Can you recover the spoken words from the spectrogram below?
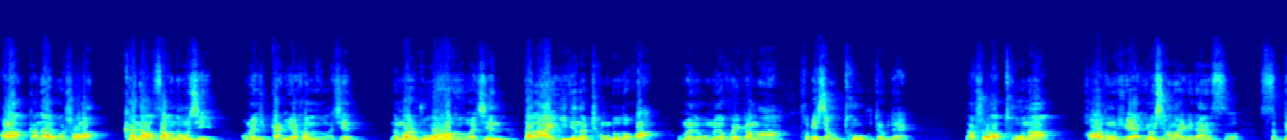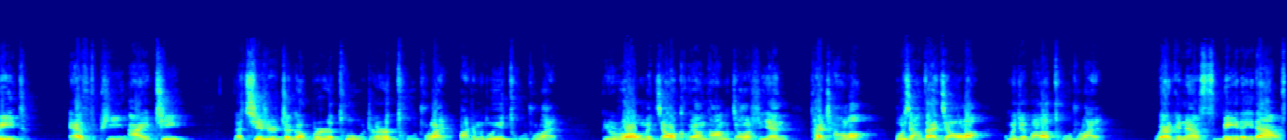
好了，刚才我说了，看到脏东西，我们就感觉很恶心。那么如果恶心到达一定的程度的话，我们我们会干嘛？特别想吐，对不对？那说到吐呢，好多同学又想到一个单词 spit，s p i t。那其实这个不是吐，这个是吐出来，把什么东西吐出来。比如说我们嚼口香糖，嚼的时间太长了，不想再嚼了，我们就把它吐出来。We're gonna spit it out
